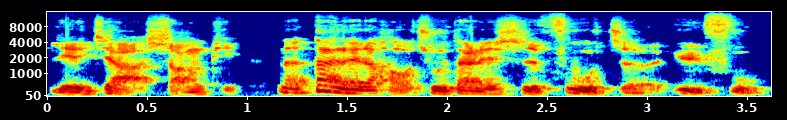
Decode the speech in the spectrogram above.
廉价商品。那带来的好处，带来是富者愈富，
